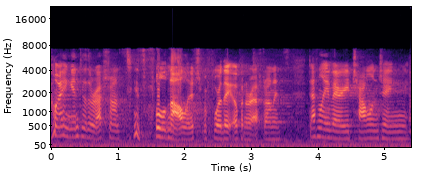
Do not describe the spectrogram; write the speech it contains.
going into the restaurant needs full knowledge before they open a restaurant. It's definitely a very challenging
